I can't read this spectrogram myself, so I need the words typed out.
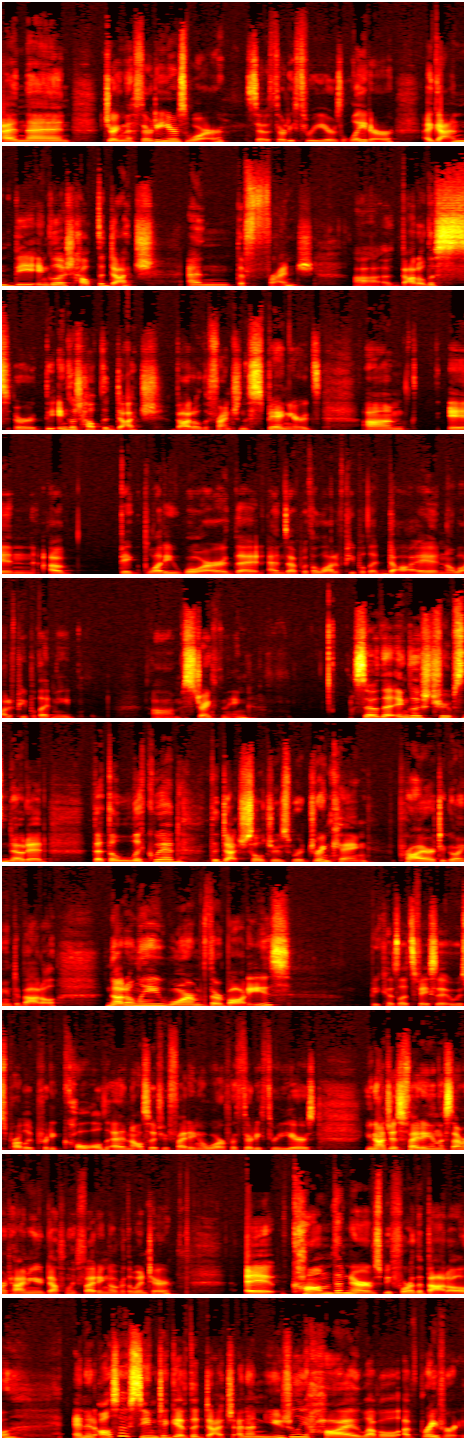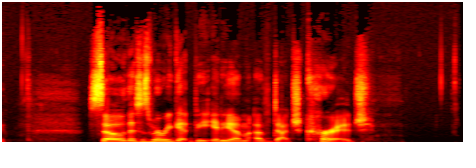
And then during the Thirty Years' War, so 33 years later, again, the English helped the Dutch and the French uh, battle the, or the English helped the Dutch battle the French and the Spaniards um, in a big bloody war that ends up with a lot of people that die and a lot of people that need um, strengthening. So the English troops noted that the liquid the Dutch soldiers were drinking prior to going into battle not only warmed their bodies, because let's face it, it was probably pretty cold. And also, if you're fighting a war for 33 years, you're not just fighting in the summertime, you're definitely fighting over the winter. It calmed the nerves before the battle, and it also seemed to give the Dutch an unusually high level of bravery. So, this is where we get the idiom of Dutch courage.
